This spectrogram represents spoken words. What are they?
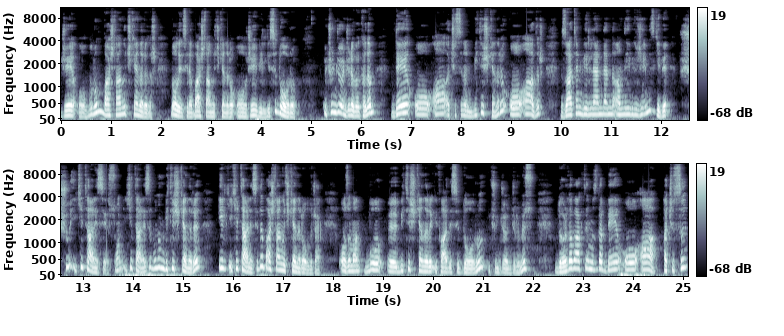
CO bunun başlangıç kenarıdır. Dolayısıyla başlangıç kenarı OC bilgisi doğru. Üçüncü öncüle bakalım. DOA açısının bitiş kenarı OA'dır. Zaten verilenden de anlayabileceğimiz gibi şu iki tanesi, son iki tanesi bunun bitiş kenarı. İlk iki tanesi de başlangıç kenarı olacak. O zaman bu e, bitiş kenarı ifadesi doğru. Üçüncü öncülümüz. Dörde baktığımızda BOA açısı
